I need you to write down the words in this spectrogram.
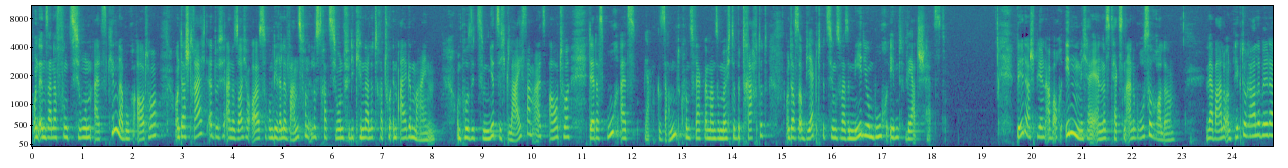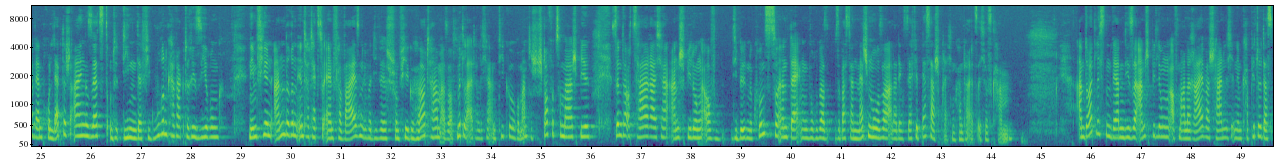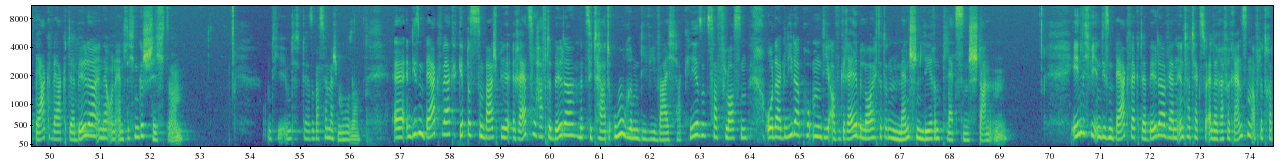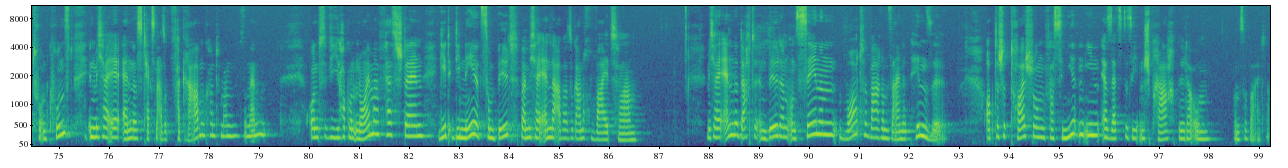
Und in seiner Funktion als Kinderbuchautor unterstreicht er durch eine solche Äußerung die Relevanz von Illustrationen für die Kinderliteratur im Allgemeinen und positioniert sich gleichsam als Autor, der das Buch als ja, Gesamtkunstwerk, wenn man so möchte, betrachtet und das Objekt bzw. Medium Buch eben wertschätzt. Bilder spielen aber auch in Michael Endes Texten eine große Rolle. Verbale und piktorale Bilder werden proleptisch eingesetzt und dienen der Figurencharakterisierung. Neben vielen anderen intertextuellen Verweisen, über die wir schon viel gehört haben, also auf mittelalterliche, antike, romantische Stoffe zum Beispiel, sind auch zahlreiche Anspielungen auf die bildende Kunst zu entdecken, worüber Sebastian Meschenmoser allerdings sehr viel besser sprechen könnte, als ich es kann. Am deutlichsten werden diese Anspielungen auf Malerei wahrscheinlich in dem Kapitel Das Bergwerk der Bilder in der unendlichen Geschichte. Und hier eben der Sebastian Meschenmoser. Äh, in diesem Bergwerk gibt es zum Beispiel rätselhafte Bilder mit Zitat Uhren, die wie weicher Käse zerflossen oder Gliederpuppen, die auf grell beleuchteten menschenleeren Plätzen standen. Ähnlich wie in diesem Bergwerk der Bilder werden intertextuelle Referenzen auf Literatur und Kunst in Michael Endes Texten, also vergraben könnte man so nennen, und wie Hock und Neumer feststellen, geht die Nähe zum Bild bei Michael Ende aber sogar noch weiter. Michael Ende dachte in Bildern und Szenen, Worte waren seine Pinsel. Optische Täuschungen faszinierten ihn, er setzte sie in Sprachbilder um und so weiter.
